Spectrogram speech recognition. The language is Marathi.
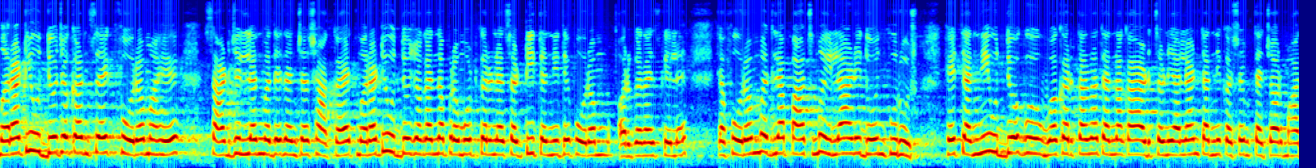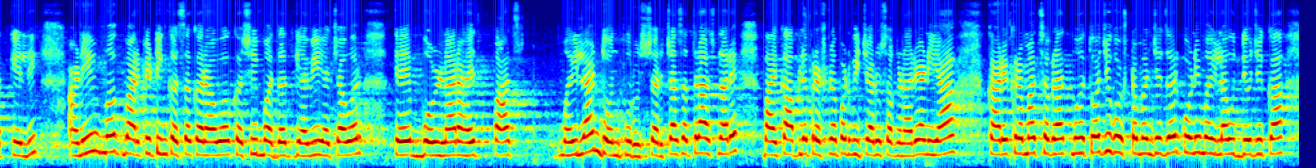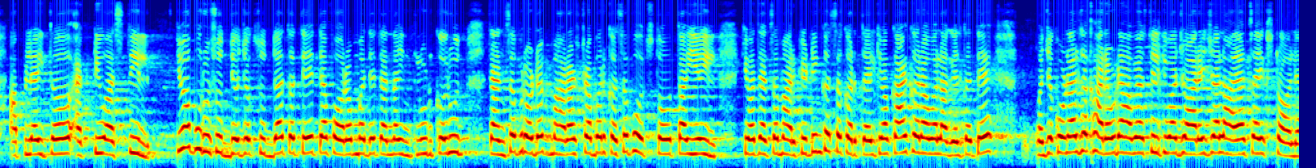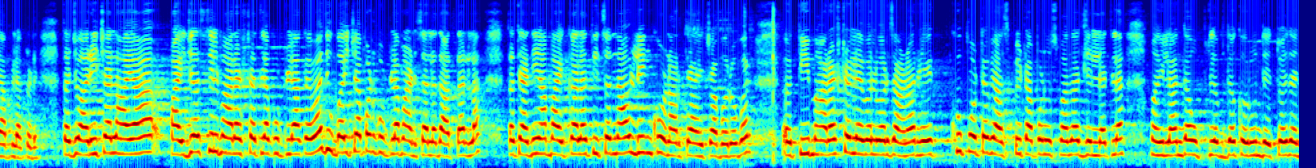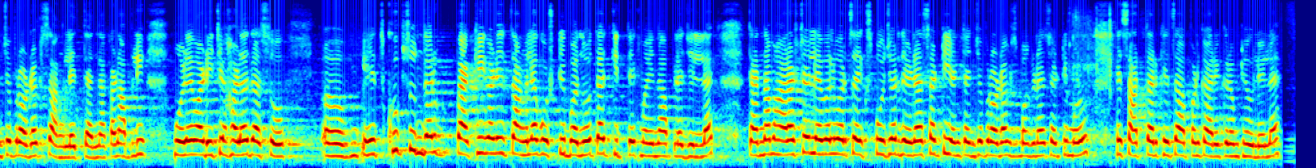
मराठी उद्योजकांचं एक फोरम आहे. साठ जिल्ह्यांमध्ये त्यांच्या शाखा आहेत. मराठी उद्योजकांना प्रमोट करण्यासाठी त्यांनी ते फोरम ऑर्गनाईज केलं आहे त्या फोरममधल्या पाच महिला आणि दोन पुरुष हे त्यांनी उद्योग उभं करताना त्यांना काय अडचणी आल्या आणि त्यांनी कसे त्याच्यावर मात केली आणि मग मार्केटिंग कसं करावं कशी मदत घ्यावी ह्याच्यावर ते बोलणार आहेत. पाच महिला आणि दोन पुरुष. चर्चासत्र असणारे बायका आपले प्रश्न पण विचारू शकणारे आणि या कार्यक्रमात सगळ्यात महत्त्वाची गोष्ट म्हणजे जर कोणी महिला उद्योजिका आपल्या इथं ॲक्टिव्ह असतील किंवा पुरुष उद्योजकसुद्धा तर ते त्या फॉरममध्ये त्यांना इन्क्लूड करून त्यांचं प्रॉडक्ट महाराष्ट्राभर कसं पोचवता येईल किंवा त्याचं मार्केटिंग कसं करता येईल किंवा काय करावं लागेल तर ते म्हणजे कोणाला जर खारवड्या हव्या असतील किंवा ज्वारीच्या लाह्याचा एक स्टॉल आहे आपल्याकडे तर ज्वारीच्या लहाया पाहिजे असतील महाराष्ट्रातल्या कुठल्या किंवा दुबईच्या पण कुठल्या माणसाला दातारला तर त्यांनी या बायकाला तिचं नाव लिंक होणार त्या ह्याच्याबरोबर ती महाराष्ट्र लेवलवर जाणार. हे खूप मोठं व्यासपीठ आपण उस्मानाबाद जिल्ह्यातल्या महिलांना उपलब्ध करून देतो आहे त्यांचे प्रॉडक्ट चांगले आहेत त्यांना. कारण आपली मुळेवाडीची हळद असो हेच खूप सुंदर पॅकिंग आणि चांगल्या गोष्टी बनवतात कित्येक महिना आपल्या जिल्ह्यात. त्यांना महाराष्ट्र लेवलवरचं एक्सपोजर देण्यासाठी आणि त्यांचे प्रॉडक्ट्स बघण्यासाठी म्हणून हे सात तारखेचा आपण कार्यक्रम ठेवलेला आहे.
